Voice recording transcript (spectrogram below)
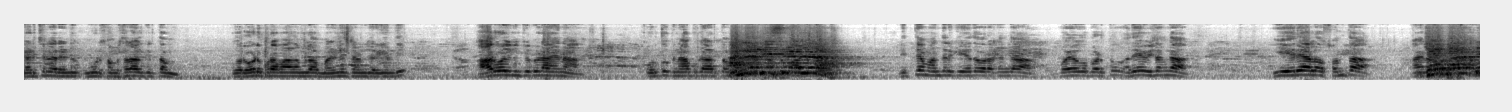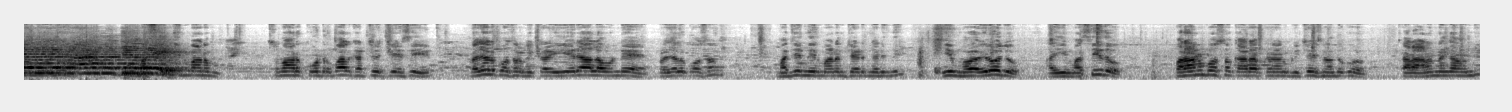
గడిచిన రెండు మూడు సంవత్సరాల క్రితం ఒక రోడ్డు ప్రమాదంలో మరణించడం జరిగింది. ఆ రోజు నుంచి కూడా ఆయన కొడుకు జ్ఞాపకార్థం నిత్యం అందరికీ ఏదో రకంగా ఉపయోగపడుతూ అదే విధంగా ఈ ఏరియాలో సొంత ఆయన నిర్మాణం సుమారు కోటి రూపాయలు ఖర్చు చేసి ప్రజల కోసం ఇక్కడ ఈ ఏరియాలో ఉండే ప్రజల కోసం మసీద్ నిర్మాణం చేయడం జరిగింది. ఈ ఈరోజు ఈ మసీదు ప్రారంభోత్సవ కార్యక్రమానికి ఇచ్చేసినందుకు చాలా ఆనందంగా ఉంది.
